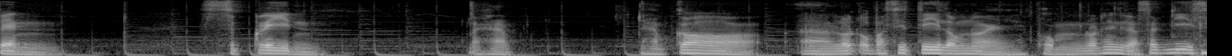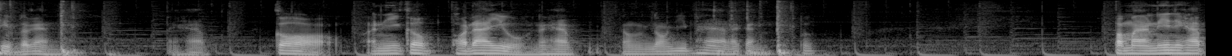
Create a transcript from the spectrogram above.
เป็น screen นะครับนะครับก็ลด opacity ลงหน่อย ผมลดให้เหลือสัก 20 แล้วกันนะครับ ก็อันนี้ก็พอได้อยู่นะครับ ลองลอง 25 แล้วกันปุ๊บประมาณนี้นะครับ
